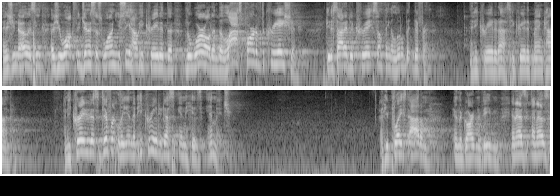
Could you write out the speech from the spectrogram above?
And as you know, as, he, as you walk through Genesis 1, you see how he created the, the world. And the last part of the creation, he decided to create something a little bit different. And he created us, he created mankind. And he created us differently in that he created us in his image. And he placed Adam in the Garden of Eden. And as, and as,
